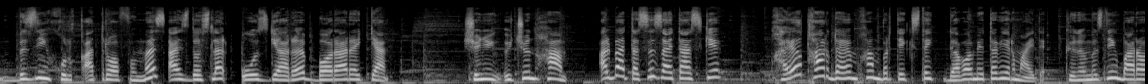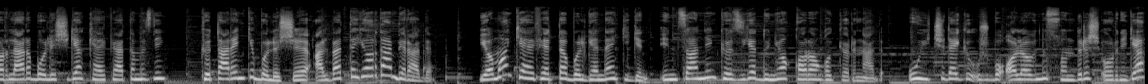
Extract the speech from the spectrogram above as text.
bizning xulq atrofimiz aziz do'stlar o'zgarib borar ekan. Shuning uchun ham albatta siz aytasizki hayot har doim ham bir tekisdek davom etavermaydi. Kunimizning barorlari bo'lishiga kayfiyatimizning ko'tarinki bo'lishi albatta yordam beradi. Yomon kayfiyatda bo'lgandan keyin insonning ko'ziga dunyo qorong'u ko'rinadi. U ichidagi ushbu olovni so'ndirish o'rniga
